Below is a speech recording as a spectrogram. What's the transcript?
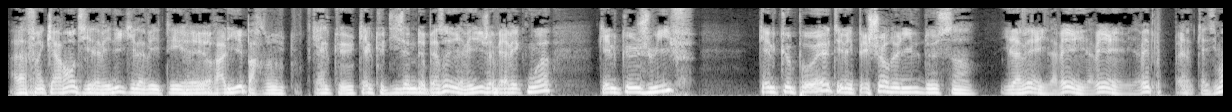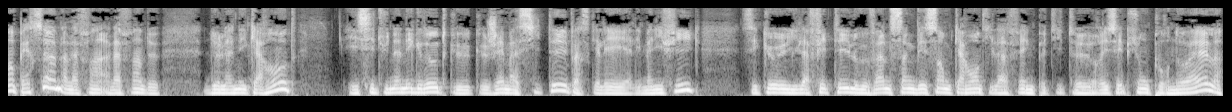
à la fin 40 il avait dit qu'il avait été rallié par quelques quelques dizaines de personnes. Il avait dit j'avais avec moi quelques juifs quelques poètes et les pêcheurs de l'île de Saint il avait, il avait, il avait, il avait quasiment personne à la fin, à la fin de, de l'année 40. Et c'est une anecdote que, que j'aime à citer parce qu'elle est, elle est magnifique. C'est qu'il a fêté le 25 décembre 40, il a fait une petite euh, réception pour Noël.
